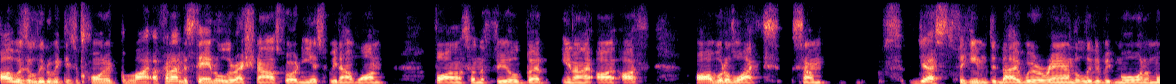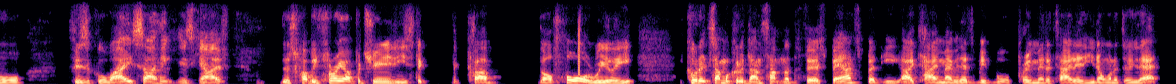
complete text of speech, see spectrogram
I was a little bit disappointed by. I can understand all the rationales for it, and yes, we don't want violence on the field, but you know, I I, I would have liked some just for him to know we're around a little bit more in a more physical way. So I think you know, there's probably three opportunities to the club well, four really. Could it, someone could have done something at the first bounce, but he, okay, maybe that's a bit more premeditated. You don't want to do that.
